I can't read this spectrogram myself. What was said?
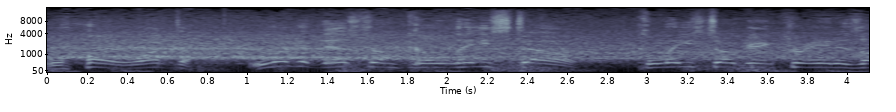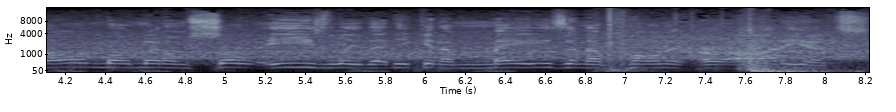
Whoa, what the? Look at this from Kalisto. Kalisto can create his own momentum so easily that he can amaze an opponent or audience.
